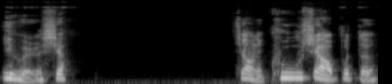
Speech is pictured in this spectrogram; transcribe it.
一会儿笑。叫你哭笑不得，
